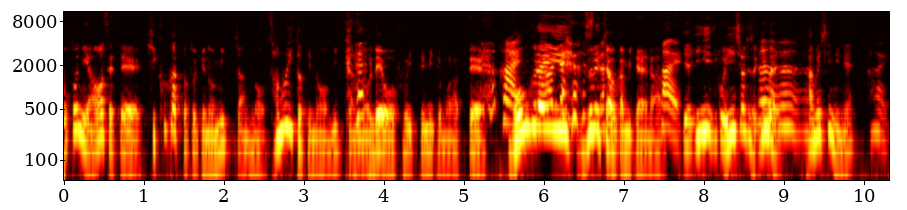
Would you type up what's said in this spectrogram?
音に合わせて、低かった時のみっちゃんの、寒い時のみっちゃんのレを吹いてみてもらって、はいどんぐらいずれちゃうかみたいな。はいや、いい、これ印象ですよ。今、うんうんうん試しにね。はい。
